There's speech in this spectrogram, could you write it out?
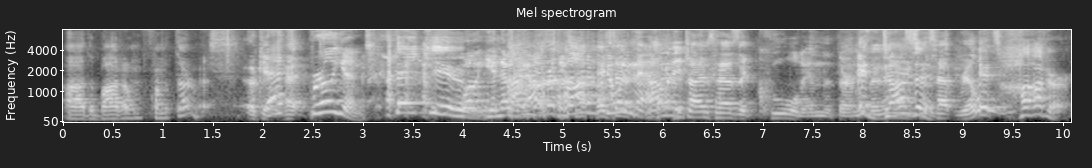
uh, the bottom from a thermos. Okay. That's ha- brilliant. Thank you. Well, you know, I never thought of except doing that. how many times has it cooled in the thermos? It doesn't. just have- really? It's hotter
